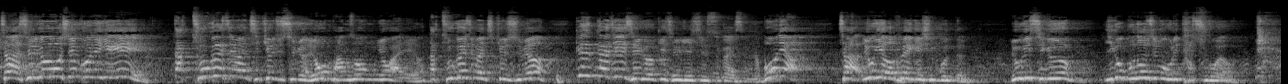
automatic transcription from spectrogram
자, 즐거우신 분위기 딱 두 가지만 지켜주시면, 요건 방송용 아니에요. 딱 두 가지만 지켜주시면 끝까지 즐겁게 즐기실 수가 있습니다. 뭐냐? 자, 여기 옆에 계신 분들. 여기 지금 이거 무너지면 우리 다 죽어요.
